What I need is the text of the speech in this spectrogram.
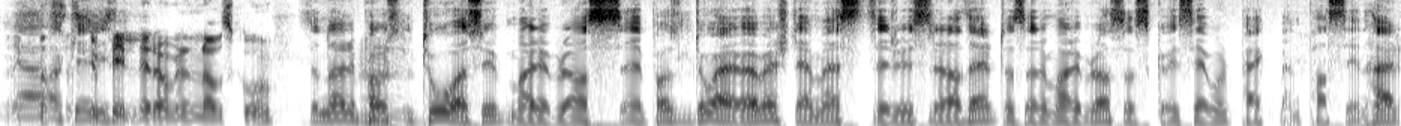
Det Ja, klassiske ok, jo piller over en lav sko. Så nå er det Postal Mm. 2 og Super Mario Bros. Eh, Postal 2 er øverst, det er mest rusrelatert, og så er det Mario Bros, og så skal vi se hvor Pacman passer inn her.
